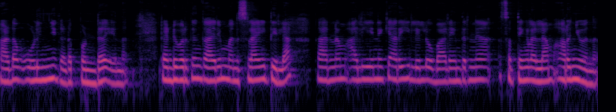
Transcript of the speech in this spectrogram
കടം ഒളിഞ്ഞു കിടപ്പുണ്ട് എന്ന്. രണ്ടുപേർക്കും കാര്യം മനസ്സിലായിട്ടില്ല. കാരണം അലീനയ്ക്ക് അറിയില്ലല്ലോ ബാലേന്ദ്രന് സത്യങ്ങളെല്ലാം അറിഞ്ഞു എന്ന്.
